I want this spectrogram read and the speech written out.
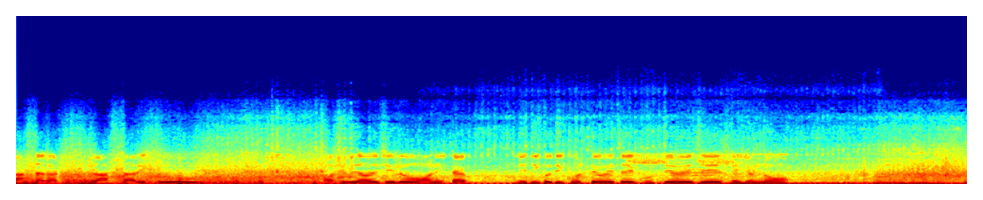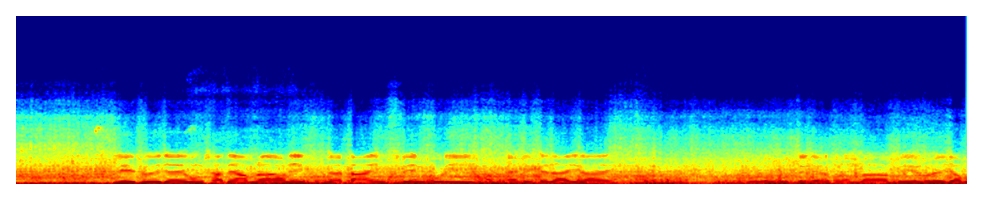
রাস্তাঘাট, রাস্তার একটু অসুবিধা হয়েছিল, অনেকটা এদিক ওদিক করতে হয়েছে, ঘুরতে হয়েছে, সেই জন্য লেট হয়ে যায় এবং সাথে আমরা অনেকটা টাইম স্পেন্ড করি এক একটা জায়গায়। গোরখপুর থেকে এখন আমরা বের হয়ে যাব।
